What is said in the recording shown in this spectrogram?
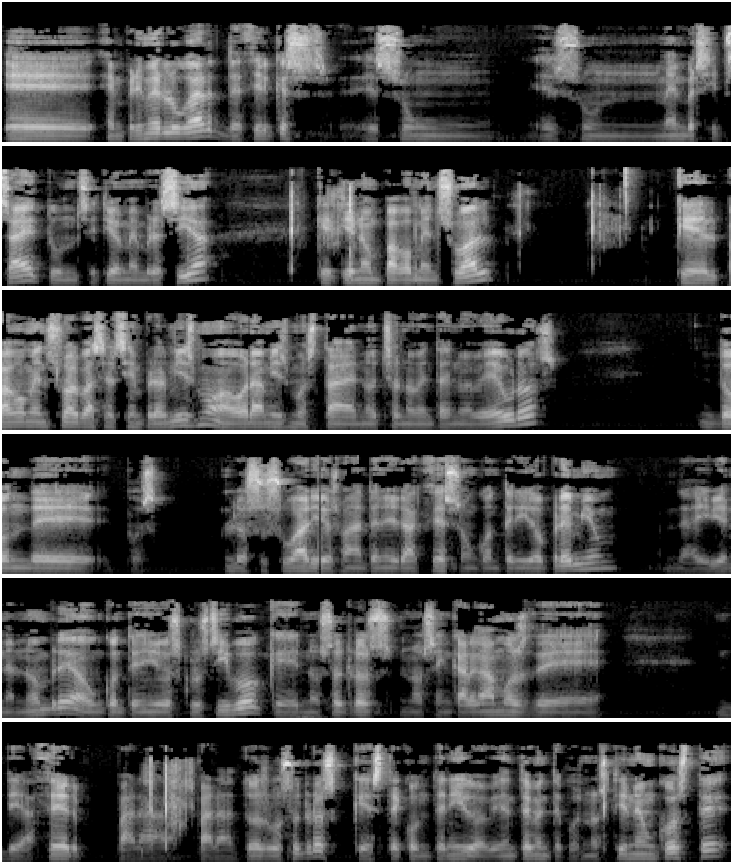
Eh, en primer lugar, decir que es, es, un, es un membership site, un sitio de membresía, que tiene un pago mensual, que el pago mensual va a ser siempre el mismo, ahora mismo está en 8,99 euros donde pues los usuarios van a tener acceso a un contenido premium, de ahí viene el nombre, a un contenido exclusivo que nosotros nos encargamos de, de hacer para, para, todos vosotros, que este contenido evidentemente pues nos tiene un coste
